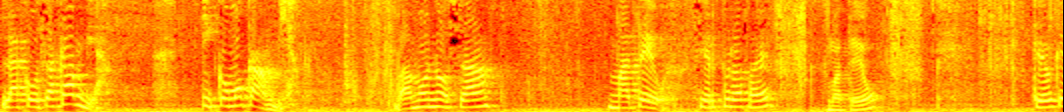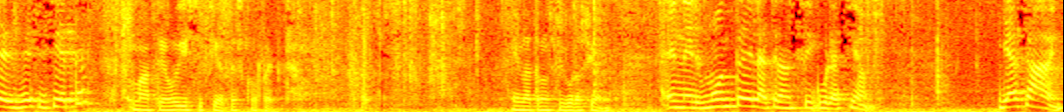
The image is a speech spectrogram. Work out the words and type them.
la cosa cambia. ¿Y cómo cambia? Vámonos a Mateo, ¿cierto Rafael? Mateo. Creo que es 17. Mateo 17 es correcto. En la transfiguración. En el monte de la transfiguración. Ya saben,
